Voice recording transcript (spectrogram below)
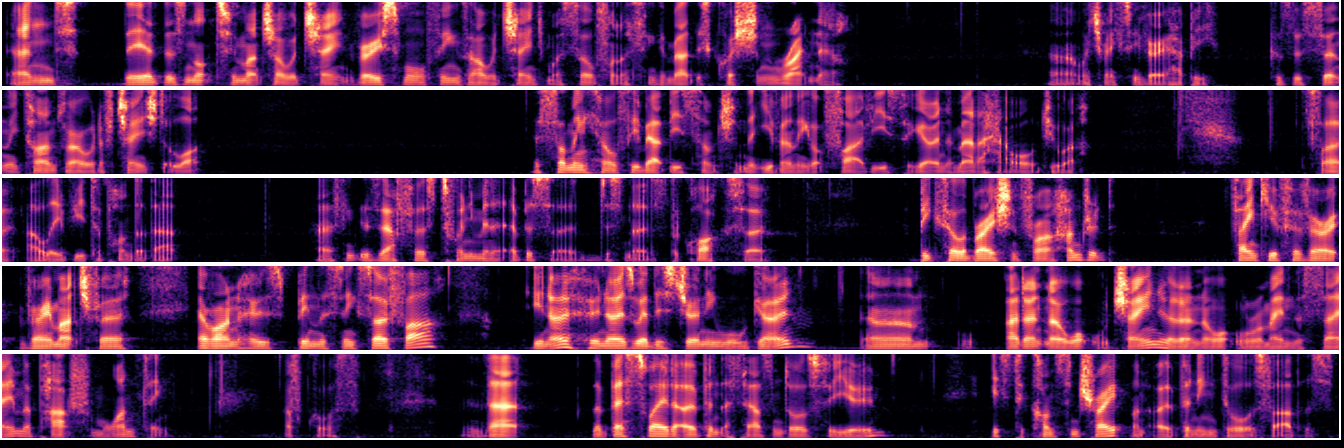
And there there's not too much i would change. Very small things i would change myself when i think about this question right now uh, which makes me very happy because there's certainly times where i would have changed a lot There's something healthy about the assumption that you've only got five years to go, no matter how old you are. So I'll leave you to ponder that. I think this is our first 20 minute episode. Just noticed the clock. So big celebration for 100. Thank you for very, very much for everyone who's been listening so far. You know, who knows where this journey will go. Um, I don't know what will change. I don't know what will remain the same, apart from one thing, of course, that the best way to open a thousand doors for you is to concentrate on opening doors for others.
